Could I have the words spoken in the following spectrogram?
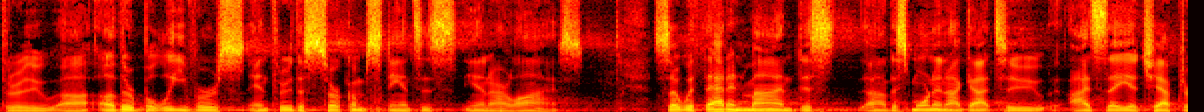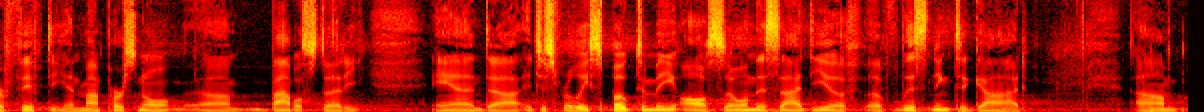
through uh, other believers, and through the circumstances in our lives. So, with that in mind, this, uh, this morning I got to Isaiah chapter 50 in my personal um, Bible study. And uh, it just really spoke to me also on this idea of, of listening to God. Um,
